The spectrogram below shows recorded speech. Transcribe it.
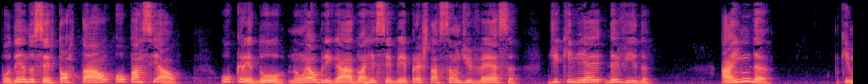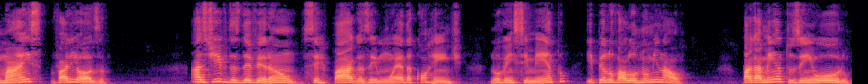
podendo ser total ou parcial. O credor não é obrigado a receber prestação diversa de que lhe é devida, ainda que mais valiosa. As dívidas deverão ser pagas em moeda corrente, no vencimento e pelo valor nominal. Pagamentos em ouro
